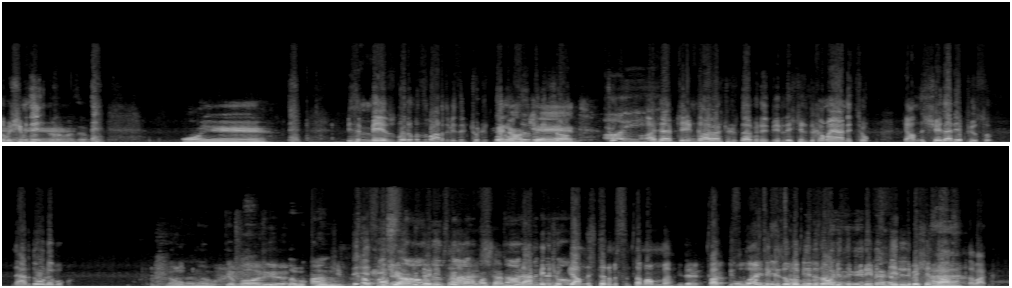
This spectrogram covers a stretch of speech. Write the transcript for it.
Tabii şimdi Oy. bizim mevzularımız vardı. Bizim şu an çok acayip cengaver çocuklar böyle birleştirdik ama yani çok yanlış şeyler yapıyorsun. Nerede o lavuk? Lavuk mu? lavuk ya bağırıyor. Lavuk Şimdi esasında söyleyeyim sana. Sen beni çok yanlış tanımışsın tamam mı? Bir dakika. Bak biz olay ne 18 tam olabiliriz ama bizim yüreğimiz 55 esasında bak.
